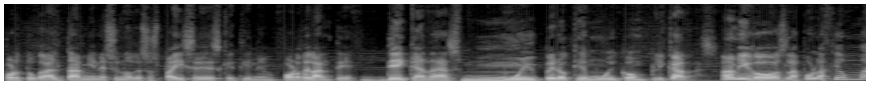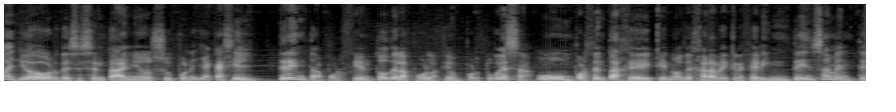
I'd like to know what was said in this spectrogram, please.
Portugal también es uno de esos países que tienen por delante décadas muy pero que muy complicadas. Amigos, la población mayor de 60 años supone ya casi el 30% de la población portuguesa, un porcentaje que no dejará de crecer intensamente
